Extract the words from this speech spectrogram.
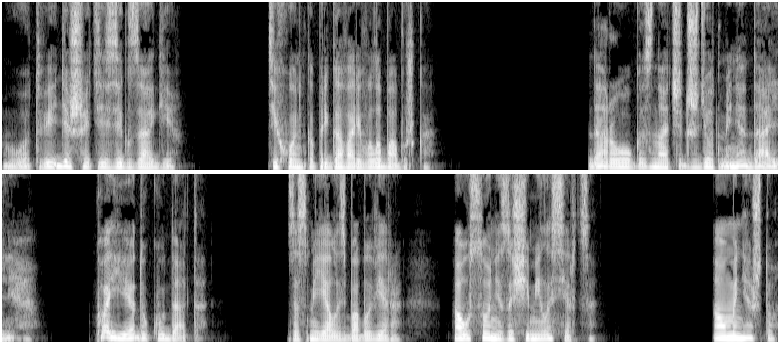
«Вот видишь эти зигзаги?» — тихонько приговаривала бабушка. «Дорога, значит, ждет меня дальняя. Поеду куда-то», — засмеялась баба Вера а у Сони защемило сердце. «А у меня что?»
